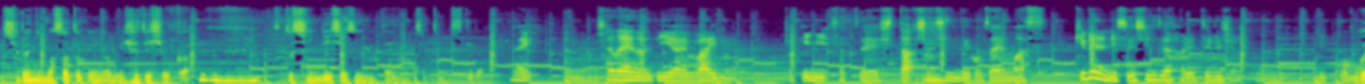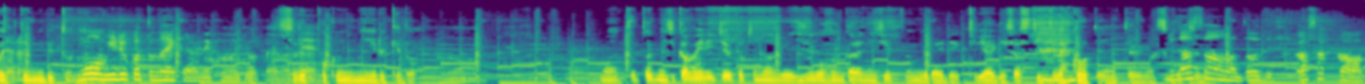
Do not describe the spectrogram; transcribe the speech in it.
後ろにまさとくんが見えるでしょうか。ちょっと心霊写真みたいになっちゃってますけど。はい。あの、社内の DIY の時に撮影した写真でございます。綺麗に推進剤貼れてるじゃん。ここう見たらこうやって。見るとね、もう見ることないからね、この状態はね。それっぽく見えるけど。うんまあちょっと短めにということなので、15分から20分ぐらいで切り上げさせていただこうと思っております。皆こさんはどうですか？サッカーは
